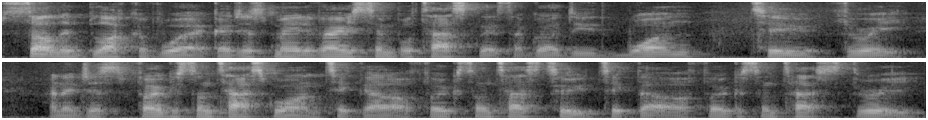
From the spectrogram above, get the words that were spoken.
solid block of work. I just made a very simple task list. I've got to do one, two, three, and I just focused on task one, tick that off. Focused on task two, tick that off. Focused on task three.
